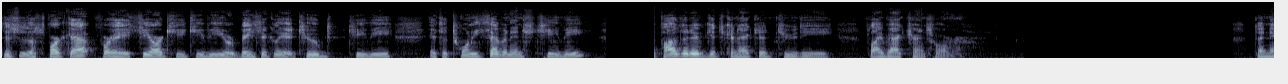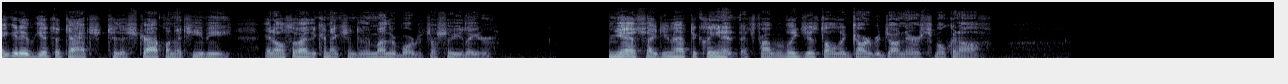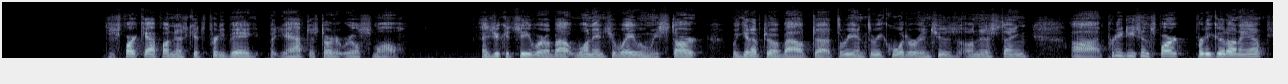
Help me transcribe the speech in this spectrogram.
This is a spark gap for a CRT TV or basically a tubed TV. It's a 27 inch TV. The positive gets connected to the flyback transformer. The negative gets attached to the strap on the TV. It also has a connection to the motherboard, which I'll show you later. And yes, I do have to clean it. That's probably just all the garbage on there smoking off. The spark gap on this gets pretty big, but you have to start it real small. As you can see, we're about one inch away when we start. We get up to about uh, three and three quarter inches on this thing. Uh, pretty decent spark, pretty good on amps.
